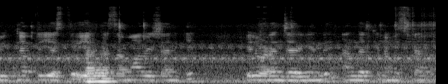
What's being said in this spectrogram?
విజ్ఞప్తి చేస్తూ ఈ యొక్క సమావేశానికి పిలవడం జరిగింది. అందరికీ నమస్కారం.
